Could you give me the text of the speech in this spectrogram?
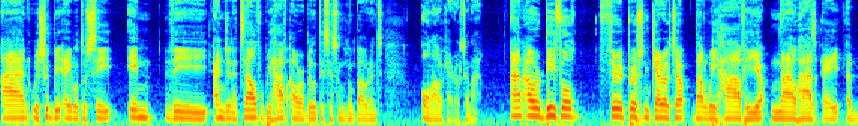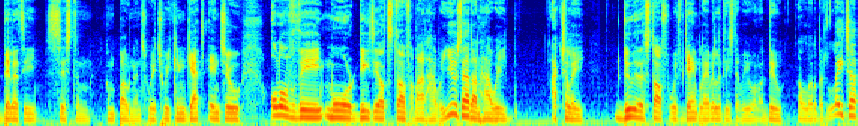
and we should be able to see in the engine itself, we have our ability system component on our character now. And our default third person character that we have here now has a ability system component which we can get into all of the more detailed stuff about how we use that and how we actually do the stuff with gameplay abilities that we want to do a little bit later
